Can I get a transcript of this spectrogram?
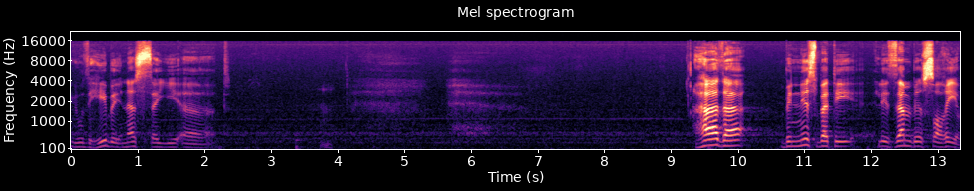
يذهبن السيئات. هذا بالنسبة للذنب الصغير.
